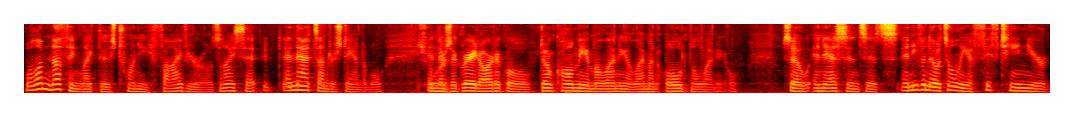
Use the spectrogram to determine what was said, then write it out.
"Well, I'm nothing like those 25 year olds," and I said, and that's understandable. Sure. And there's a great article. Don't call me a millennial. I'm an old millennial. So in essence, it's and even though it's only a 15 year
